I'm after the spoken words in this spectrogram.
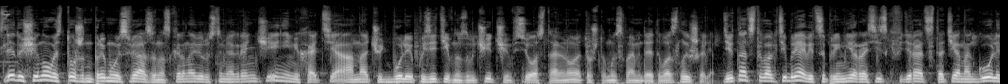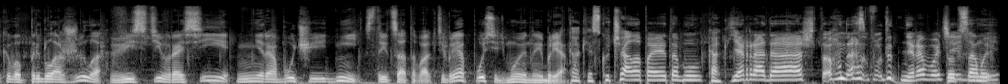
Следующая новость тоже напрямую связана с коронавирусными ограничениями, хотя она чуть более позитивно звучит, чем все остальное, то, что мы с вами до этого слышали. 19 октября вице-премьер Российской Федерации Татьяна Голикова предложила ввести в России нерабочие дни с 30 октября по 7 ноября. Как я скучала по этому, как я рада, что у нас будут нерабочие Тот дни. самый-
